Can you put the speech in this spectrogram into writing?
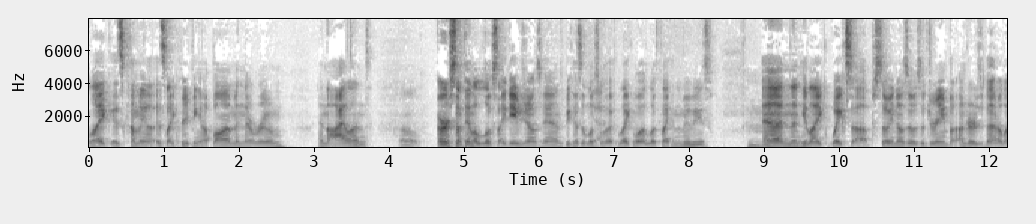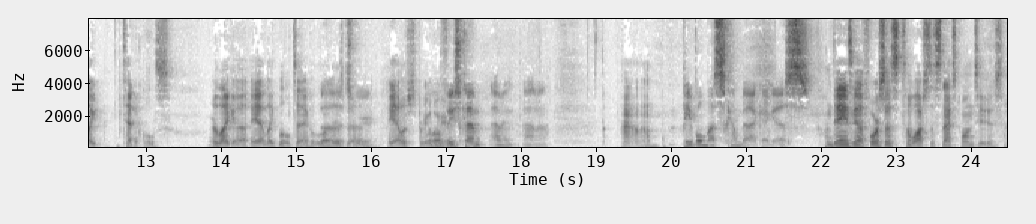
like is coming up, it's like creeping up on him in their room in the island. oh or something that looks like Davy Jones' hands because it looks Yeah. like, like what it looked like in the movies. Hmm. And then he like wakes up, so he knows it was a dream, but under his bed are like tentacles, or like a yeah, like little tentacles Oh, under his that's bed. weird. Yeah, which is pretty well, if weird. these come, I mean, I don't know. I don't know. People must come back, I guess. Dany's gonna force us to watch this next one too. So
